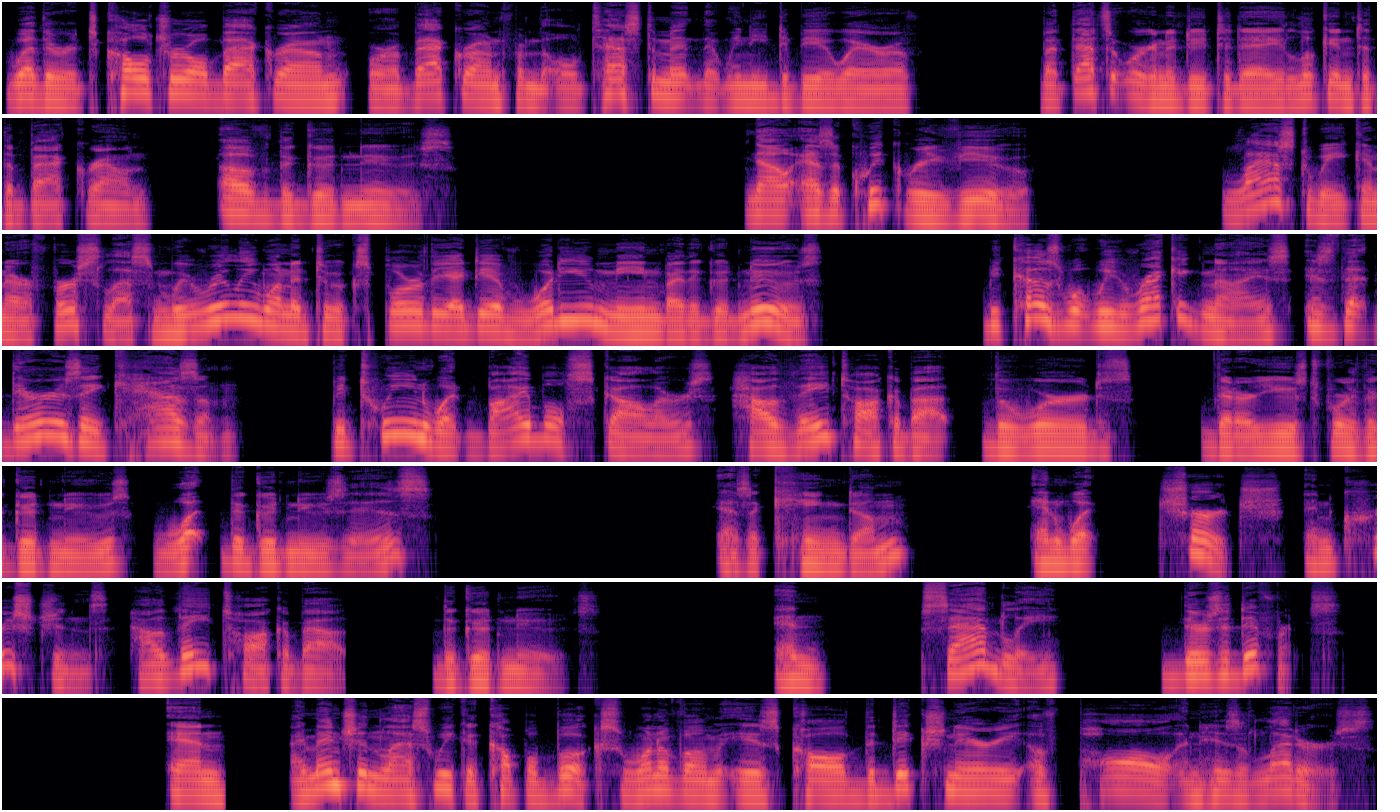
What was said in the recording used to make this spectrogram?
whether it's cultural background or a background from the Old Testament that we need to be aware of. But that's what we're going to do today look into the background of the good news. Now, as a quick review, last week in our first lesson, we really wanted to explore the idea of what do you mean by the good news? Because what we recognize is that there is a chasm between what Bible scholars, how they talk about the words that are used for the good news, what the good news is, as a kingdom and what church and Christians, how they talk about the good news. And sadly, there's a difference. And I mentioned last week a couple books. One of them is called The Dictionary of Paul and His Letters.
